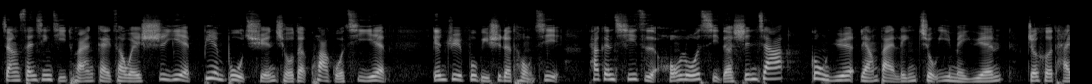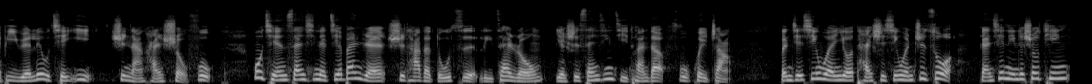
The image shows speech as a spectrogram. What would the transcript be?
将三星集团改造为事业遍布全球的跨国企业。根据富比士的统计，他跟妻子洪罗喜的身家共约两百零九亿美元，折合台币约六千亿，是南韩首富。目前三星的接班人是他的独子李在镕，也是三星集团的副会长。本节新闻由台视新闻制作，感谢您的收听。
